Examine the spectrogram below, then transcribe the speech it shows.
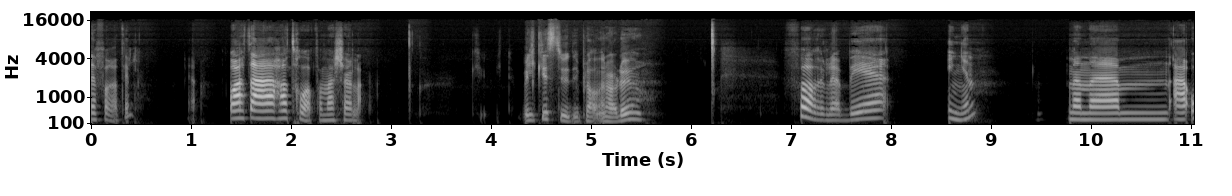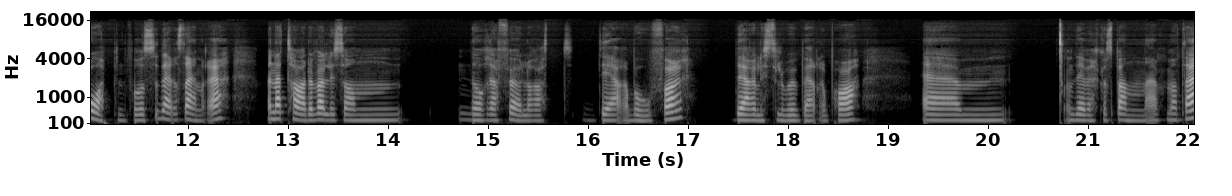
det får jeg til. Ja. Og at jeg har troa på meg sjøl, da. Hvilke studieplaner har du? Foreløpig ingen. Men um, jeg er åpen for å studere seinere. Men jeg tar det veldig sånn når jeg føler at det har behov for. Det har jeg lyst til å bli bedre på. Um, det virker spennende, på en måte.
